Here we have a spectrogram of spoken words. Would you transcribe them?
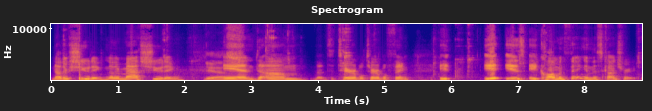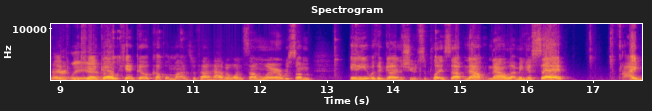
another shooting, another mass shooting Yeah. and um, that's a terrible, terrible thing. It it is a common thing in this country. Like we can't yeah. go we can't go a couple months without having one somewhere where some idiot with a gun shoots the place up. Now now let me just say. I,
